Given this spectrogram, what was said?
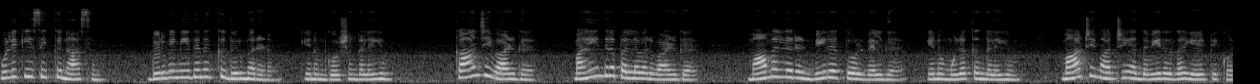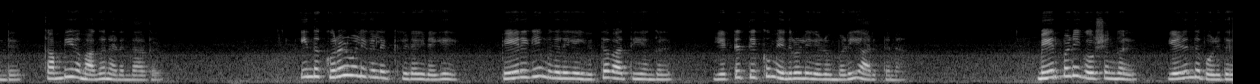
புலிகேசிக்கு நாசம் துர்விநீதனுக்கு துர்மரணம். எனும் கோஷங்களையும் காஞ்சி வாழ்க மகேந்திர பல்லவர் வாழ்க மாமல்லரின் வீரத்தோல் வெல்க எனும் முழக்கங்களையும் மாற்றி மாற்றி அந்த வீரர்கள் எழுப்பிக் கொண்டு கம்பீரமாக நடந்தார்கள். இந்த குரல் ஒலிகளுக்கு இடையிடையே பேரிகை முதலிய யுத்த வாத்தியங்கள் எட்டத்திற்கும் எதிரொலி எழும்படி ஆர்த்தன. மேற்படி கோஷங்கள் எழுந்த பொழுது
